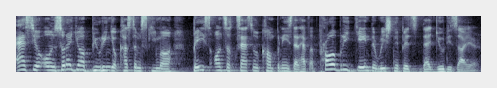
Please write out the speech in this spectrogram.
as your own so that you are building your custom schema based on successful companies that have uh, probably gained the rich snippets that you desire.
